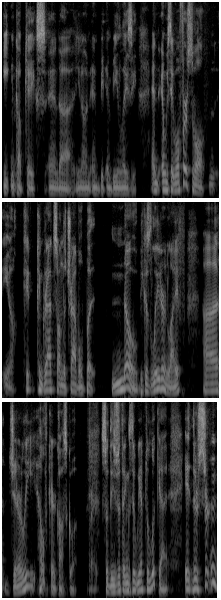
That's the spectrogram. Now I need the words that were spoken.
eating cupcakes, and uh, you know and and, be, and being lazy. And and we say, well, first of all, you know, c- congrats on the travel, but no, because later in life, uh, generally healthcare costs go up. Right. So these are things that we have to look at. It, there's certain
